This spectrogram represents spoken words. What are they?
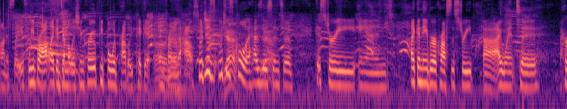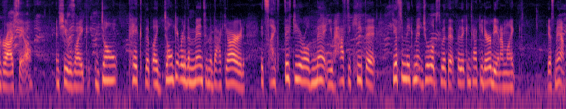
honestly. If we brought like a demolition crew, people would probably pick it Oh, in front of the house, which is which Yeah. is cool. It has this Yeah. sense of history and like a neighbor across the street. Uh, I went to her garage sale, and she was like, "Don't pick the like, don't get rid of the mint in the backyard. It's like 50 year old mint. You have to keep it. You have to make mint juleps with it for the Kentucky Derby." And I'm like, "Yes, ma'am.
